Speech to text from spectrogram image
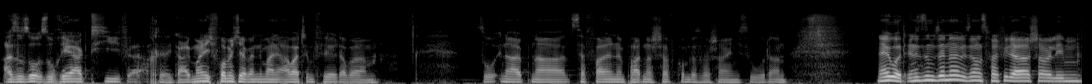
also so, so reaktiv, äh, ach egal, ich meine, ich freue mich ja, wenn meine Arbeit empfiehlt, aber so innerhalb einer zerfallenen Partnerschaft kommt das wahrscheinlich nicht so gut an. Na gut, in diesem Sinne, wir sehen uns bald wieder. Ciao, ihr Lieben.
